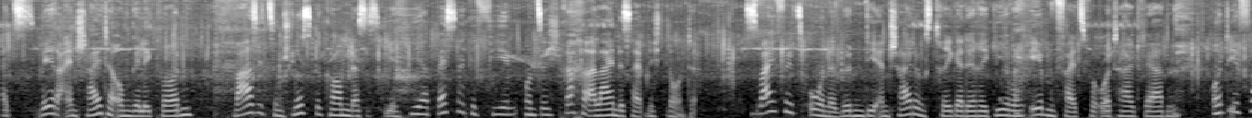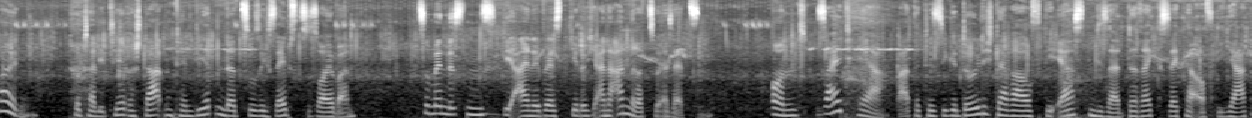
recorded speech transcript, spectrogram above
als wäre ein Schalter umgelegt worden, war sie zum Schluss gekommen, dass es ihr hier besser gefiel und sich Rache allein deshalb nicht lohnte. Zweifelsohne würden die Entscheidungsträger der Regierung ebenfalls verurteilt werden und ihr folgen. Totalitäre Staaten tendierten dazu, sich selbst zu säubern. Zumindest die eine Bestie durch eine andere zu ersetzen. Und seither wartete sie geduldig darauf, die ersten dieser Drecksäcke auf die Jagd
